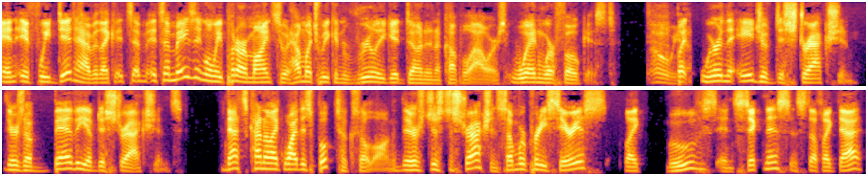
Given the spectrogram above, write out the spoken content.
And if we did have it, like it's it's amazing when we put our minds to it, how much we can really get done in a couple hours when we're focused. Oh, yeah. But we're in the age of distraction. There's a bevy of distractions. That's kind of like why this book took so long. There's just distractions. Some were pretty serious, like moves and sickness and stuff like that.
